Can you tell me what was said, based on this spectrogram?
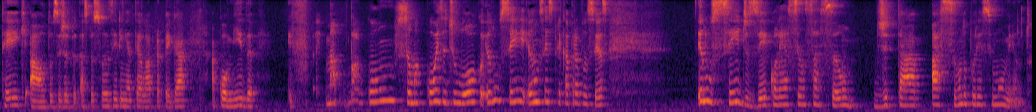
take out, ou seja, as pessoas irem até lá para pegar a comida uma bagunça, uma coisa de louco. Eu não sei, eu não sei explicar para vocês. Eu não sei dizer qual é a sensação de estar tá passando por esse momento.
